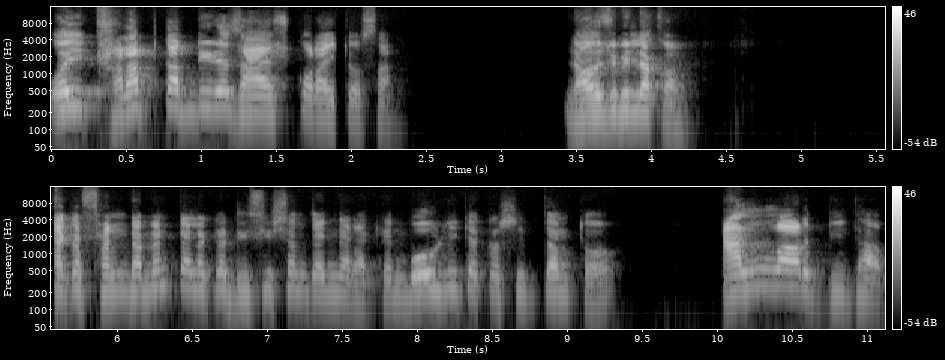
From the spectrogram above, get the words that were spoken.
ওই খারাপ কামডিরে জায়েজ করাইতো চান নাওজুবিল্লা কর। একটা ফান্ডামেন্টাল একটা ডিসিশন জানি না রাখেন, মৌলিক একটা সিদ্ধান্ত, আল্লাহর বিধান,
